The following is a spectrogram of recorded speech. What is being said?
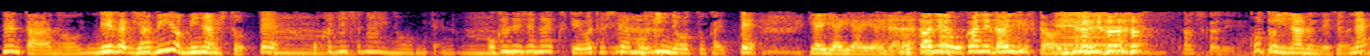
なんかあの、ねが闇を見ない人ってうん、お金じゃないのみたいなう。んお金じゃなくて私はもういいのとか言って、い やいやいやいやいや、お金、お金大事ですから、みたいな確かに。ことになるんですよね。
